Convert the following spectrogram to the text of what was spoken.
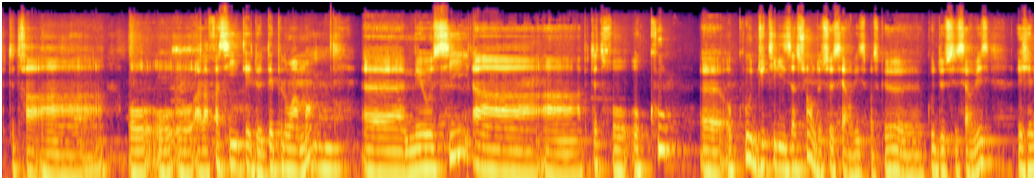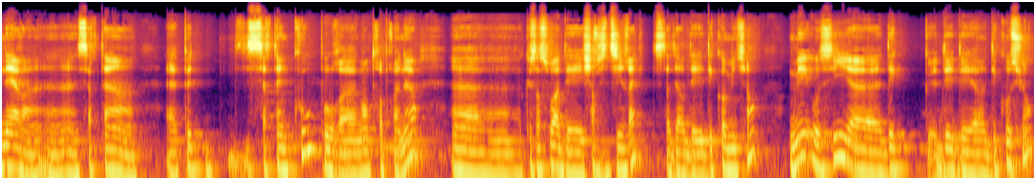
peut-être à, à- au- au- au- à la facilité de déploiement, euh, mais aussi à, peut-être au, coût, euh, au coût d'utilisation de ce service, parce que euh, le coût de ce service génère un, un- certain, euh, peu- certains coûts pour euh, l'entrepreneur, euh, que ce soit des charges directes, c'est-à-dire des, commissions, mais aussi des, des, des, cautions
